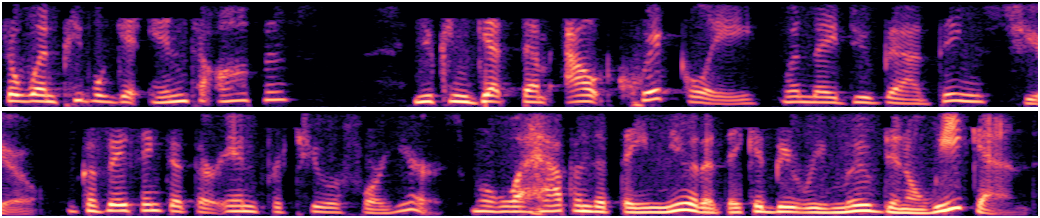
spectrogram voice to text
So when people get into office, you can get them out quickly when they do bad things to you because they think that they're in for two or four years. Well, what happened if they knew that they could be removed in a weekend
